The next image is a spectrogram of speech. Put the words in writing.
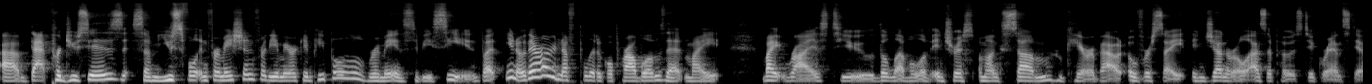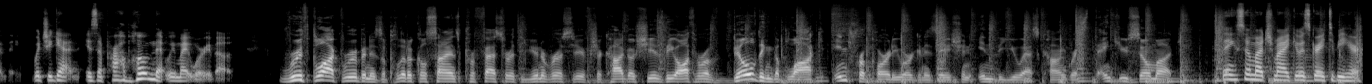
um, that produces some useful information for the American people remains to be seen. But you know there are enough political problems that might might rise to the level of interest among some who care about oversight in general as opposed to grandstanding, which again is a problem that we might worry about. Ruth Bloch Rubin is a political science professor at the University of Chicago. She is the author of Building the Bloc, intra party organization in the U.S. Congress. Thank you so much. Thanks so much, Mike. It was great to be here.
